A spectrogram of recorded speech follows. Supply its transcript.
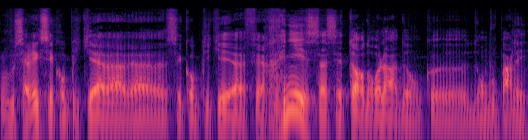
Vous savez que c'est compliqué, à, faire régner ça, cet ordre-là euh, dont vous parlez.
